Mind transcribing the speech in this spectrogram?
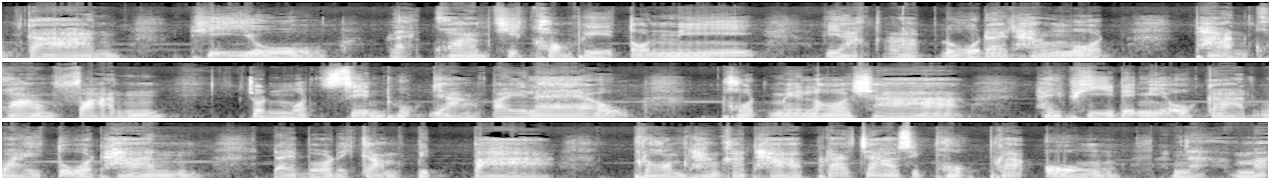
นการที่อยู่และความคิดของผีตนนี้ ยักษ์รับรู้ได้ทั้งหมด ผ่านความฝันจนหมดสิ้นทุกอย่างไปแล้ว ทดไม่รอช้า ให้ผีได้มีโอกาสไหวตัวทัน ได้บริกรรมปิดป่า พร้อมทั้งคาถาพระเจ้า 16 พระองค์นะมะ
